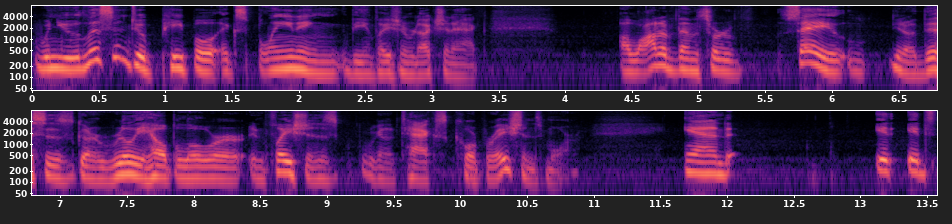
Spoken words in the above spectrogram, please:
when you listen to people explaining the Inflation Reduction Act, a lot of them sort of say, you know, this is going to really help lower inflation. Is we're going to tax corporations more, and it, it's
